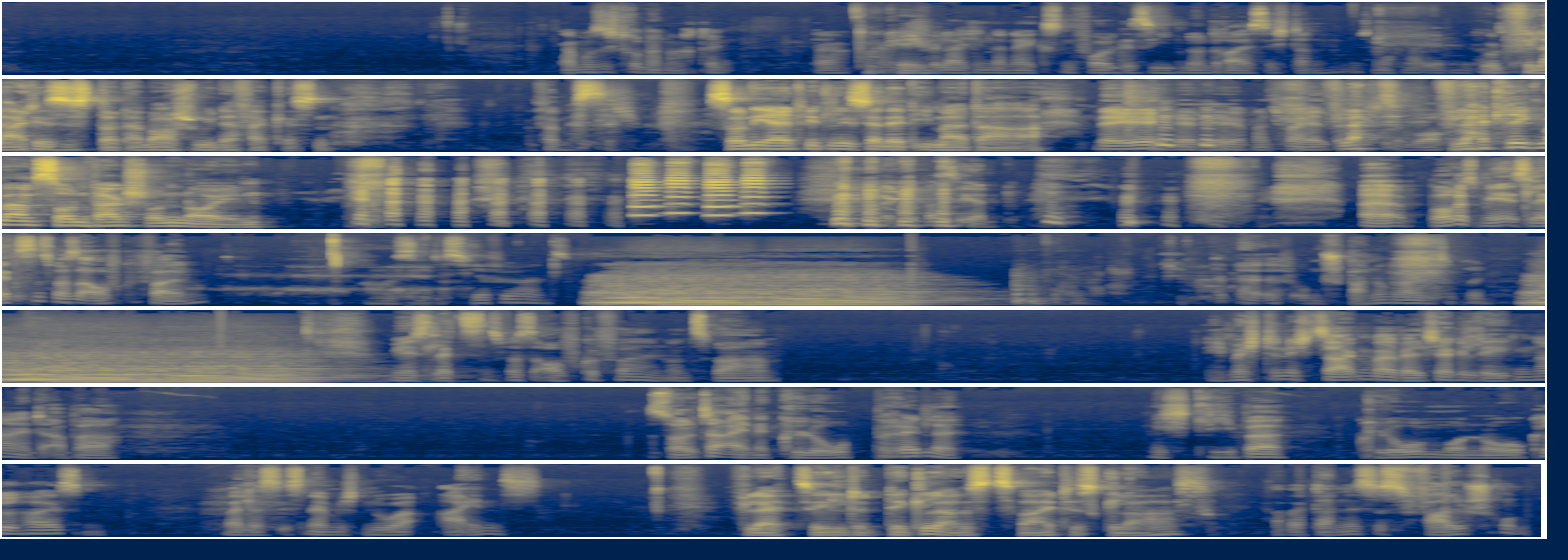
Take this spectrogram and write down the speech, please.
Da muss ich drüber nachdenken. Da kann Okay. ich vielleicht in der nächsten Folge 37 dann nochmal irgendwie Gut, vielleicht ist es dort aber auch schon wieder vergessen. Vermisst sich. So ein Ehrentitel ist ja nicht immer da. Nee, nee, nee, manchmal hält er Vielleicht, nicht Woche. vielleicht kriegen wir am Sonntag schon neuen. Könnte passieren. äh, Boris, mir ist letztens was aufgefallen. Oh, was ist das hier für eins? Äh, um Spannung reinzubringen. Mir ist letztens was aufgefallen und zwar, ich möchte nicht sagen bei welcher Gelegenheit, aber sollte eine Klobrille nicht lieber Klomonokel heißen? Weil das ist nämlich nur eins. Vielleicht zählt der Deckel als zweites Glas. Aber dann ist es falsch rum.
